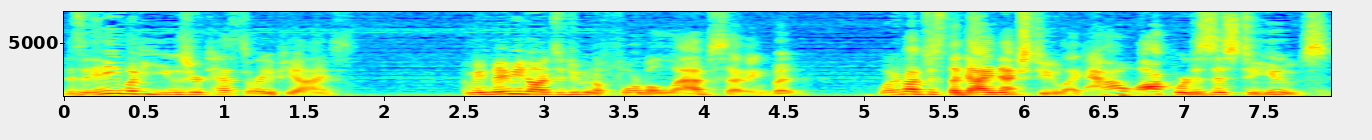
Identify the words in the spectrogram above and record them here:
does anybody user test their APIs? I mean, maybe you don't have to do it in a formal lab setting, but what about just the guy next to you? Like, how awkward is this to use?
